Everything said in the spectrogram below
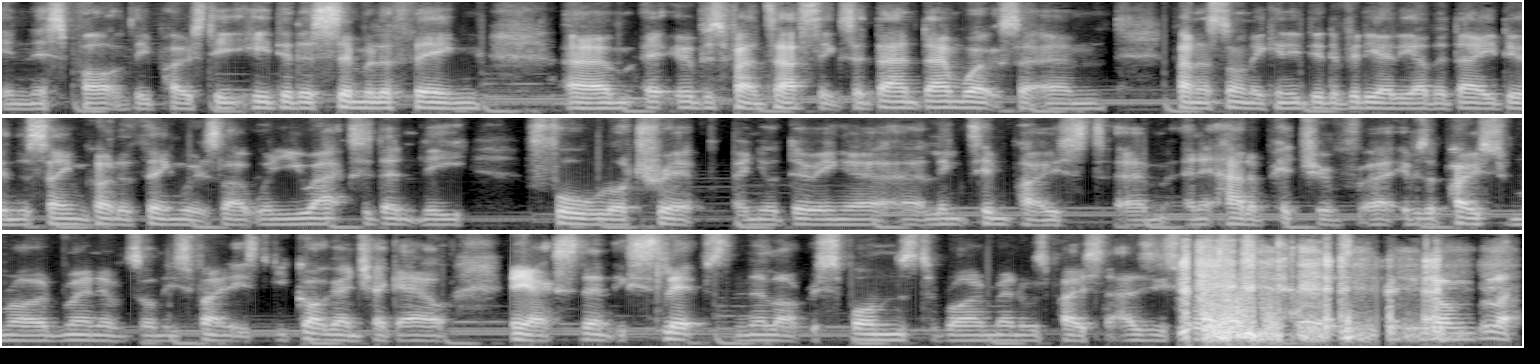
in this part of the post. He he did a similar thing. Um, it, it, was fantastic. So Dan Dan works at um, Panasonic and he did a video the other day doing the same kind of thing where it's like when you accidentally fall or trip and you're doing a, a LinkedIn post um, and it had a picture of uh, it was a post from Ryan Reynolds on his phone. It's, you've got to go and check it out. And he accidentally slips and then like responds to Ryan Reynolds' post as he's falling. it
